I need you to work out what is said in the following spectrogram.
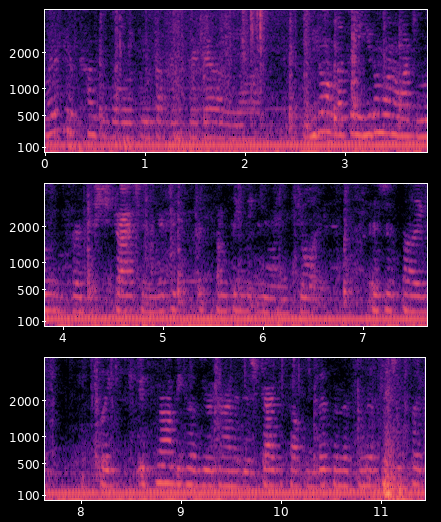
What if you're comfortable with yourself in fragility? and, You don't let's say you don't want to watch a movie for distraction. You're just it's something that you enjoy. It's just like like it's not because you're trying to distract yourself from this and this and this. It's just like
